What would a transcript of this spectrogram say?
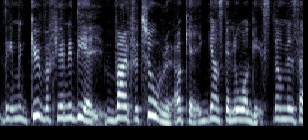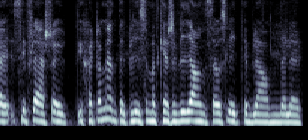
jag tänker, Men gud, varför gör ni det? Varför tror du? Okej, ganska logiskt. De vill så här, se fräscha ut i stjärtamentet precis som att kanske vi ansar oss lite ibland eller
